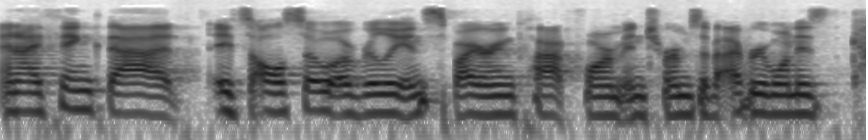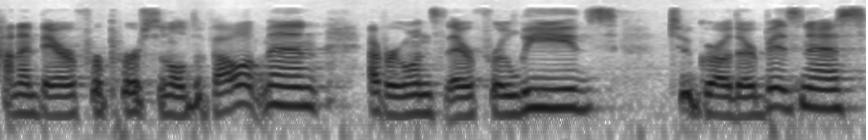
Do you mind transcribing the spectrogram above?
And i think that it's also a really inspiring platform in terms of everyone is kind of there for personal development everyone's there for leads to grow their business.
